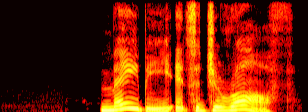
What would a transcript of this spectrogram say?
Maybe it's a giraffe.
